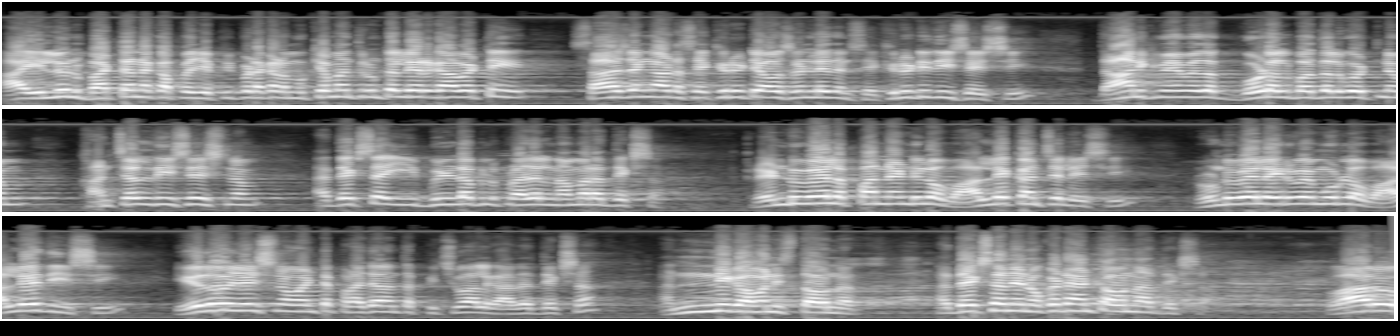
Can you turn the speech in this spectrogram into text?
ఆ ఇల్లును బట్టన్న కప్పచెప్పి ఇప్పుడు అక్కడ ముఖ్యమంత్రి ఉంటలేరు కాబట్టి సహజంగా అక్కడ సెక్యూరిటీ అవసరం లేదని సెక్యూరిటీ తీసేసి దానికి మేమేదో గోడలు బద్దలు కొట్టినాం కంచెలు తీసేసినాం. అధ్యక్ష ఈ బిల్డప్లు ప్రజలు నమ్మరు అధ్యక్ష. రెండు వేల పన్నెండులో వాళ్ళే కంచెలేసి రెండు వేల ఇరవై మూడులో వాళ్ళే తీసి ఏదో చేసినాం అంటే ప్రజలంతా పిచ్చివాళ్ళు కాదు అధ్యక్ష. అన్ని గమనిస్తూ ఉన్నారు. అధ్యక్ష నేను ఒకటే అంటా ఉన్నా అధ్యక్ష. వారు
